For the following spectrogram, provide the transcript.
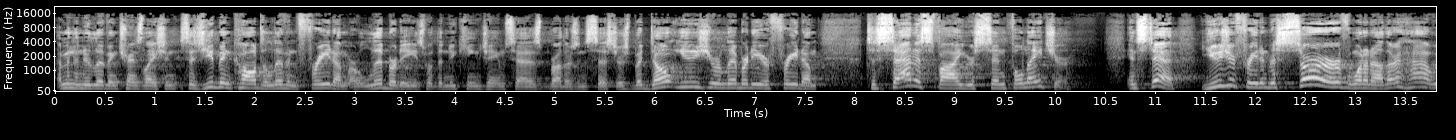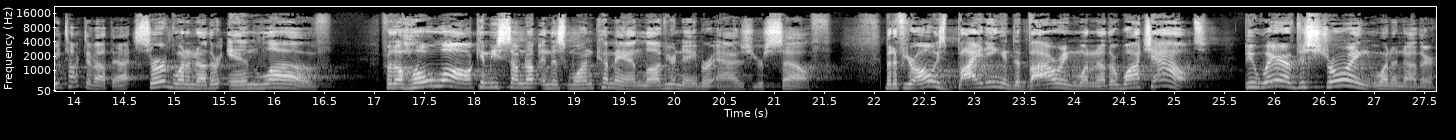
I'm in the New Living Translation. It says, You've been called to live in freedom or liberty, is what the New King James says, brothers and sisters. But don't use your liberty or freedom to satisfy your sinful nature. Instead, use your freedom to serve one another. How? we talked about that. Serve one another in love. For the whole law can be summed up in this one command love your neighbor as yourself. But if you're always biting and devouring one another, watch out. Beware of destroying one another.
